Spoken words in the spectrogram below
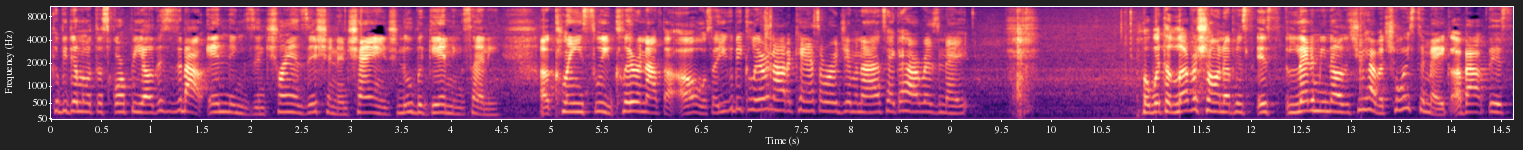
could be dealing with a Scorpio. This is about endings and transition and change. New beginnings, honey. A clean sweep. Clearing out the old. So you could be clearing out a Cancer or a Gemini. Take it how it resonates. But with the lover showing up, it's, it's letting me know that you have a choice to make about this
